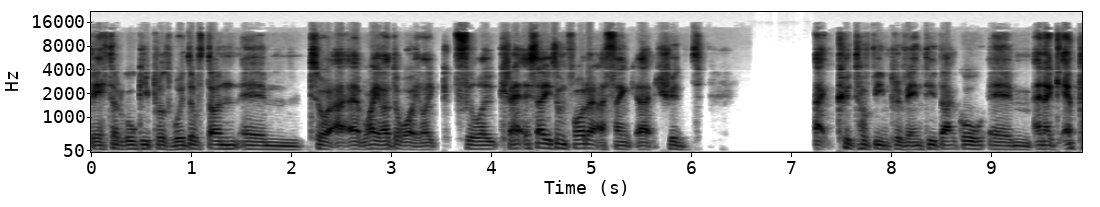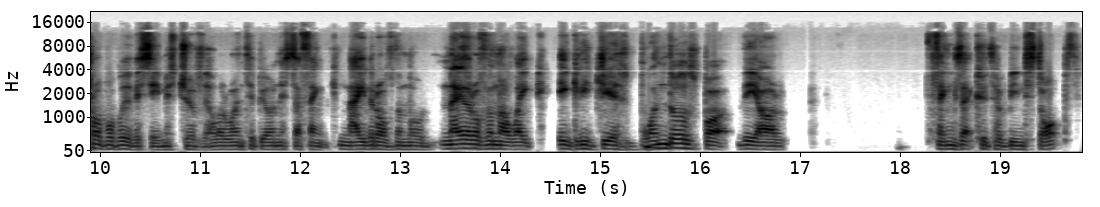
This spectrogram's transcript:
better goalkeepers would have done. Um, so I, while I don't want to like full out criticise him for it, I think that should that could have been prevented that goal. Um, and I, probably the same is true of the other one. To be honest, I think neither of them are neither of them are like egregious blunders, but they are things that could have been stopped.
